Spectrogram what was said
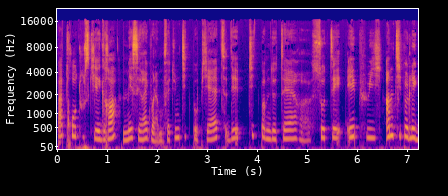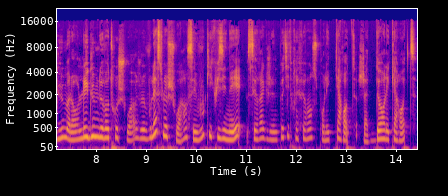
pas trop tout ce qui est gras, mais c'est vrai que voilà, vous faites une petite paupiette, des petites pommes de terre euh, sautées et puis un petit peu de légumes. Alors légumes de votre choix, je vous laisse le choix, hein, c'est vous qui cuisinez. C'est vrai que j'ai une petite préférence pour les carottes, j'adore les carottes.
